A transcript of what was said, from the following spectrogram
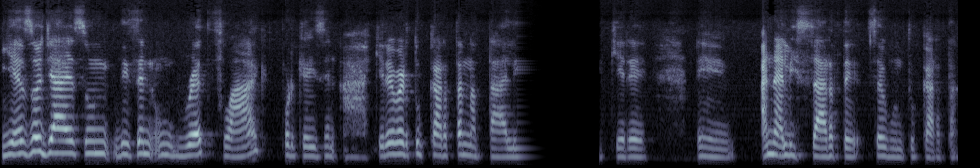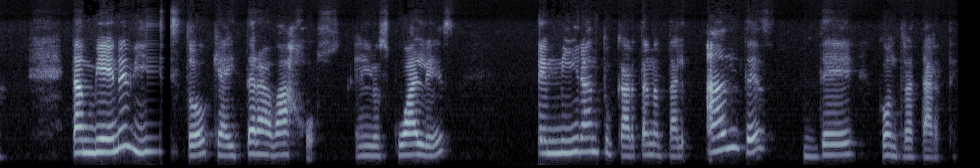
Y eso ya es un, dicen, un red flag, porque dicen, ah, quiere ver tu carta natal y quiere eh, analizarte según tu carta. También he visto que hay trabajos en los cuales te miran tu carta natal antes de contratarte.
